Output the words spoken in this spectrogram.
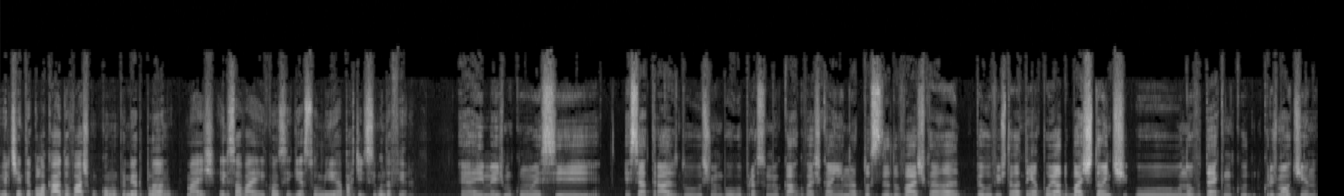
ele tinha que ter colocado o Vasco como primeiro plano, mas ele só vai conseguir assumir a partir de segunda-feira. É, e mesmo com esse esse atraso do Luxemburgo para assumir o cargo vascaíno, a torcida do Vasco, ela, pelo visto, ela tem apoiado bastante o novo técnico Cruz Maltino.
